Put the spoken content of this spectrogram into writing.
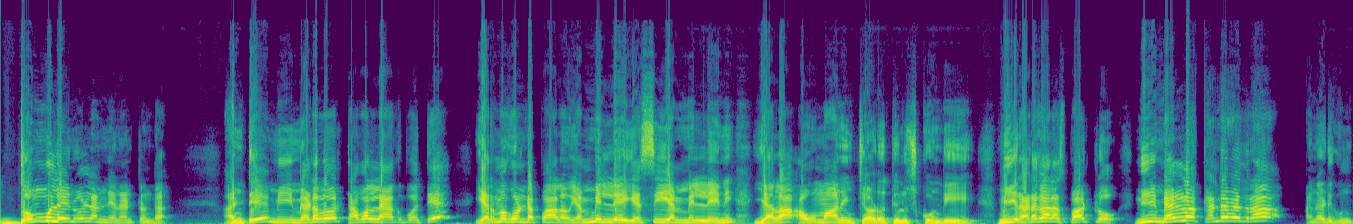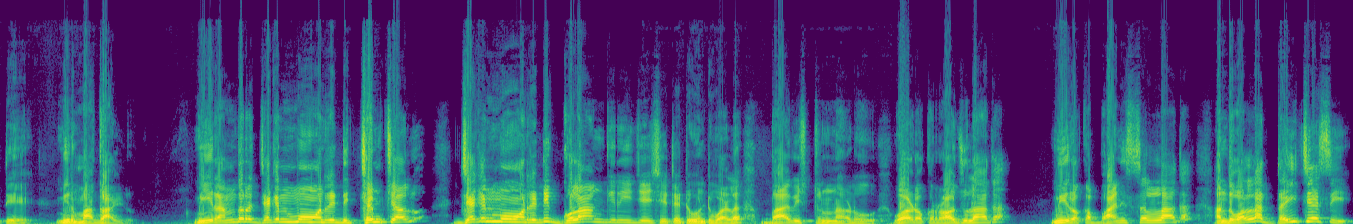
దమ్ము లేనోళ్ళు అని నేను అంటుండా. అంటే మీ మెడలో టవల్ లేకపోతే ఎర్మగొండపాలెం ఎమ్మెల్యే ఎస్సీ ఎమ్మెల్యేని ఎలా అవమానించాడో తెలుసుకోండి. మీరు అడగాల స్పాట్లో నీ మెడలో కండవేదరా అని అడుగుంటే మీరు మగాళ్ళు. మీరందరూ జగన్మోహన్ రెడ్డి చెంచాలు జగన్మోహన్ రెడ్డి గులాంగిరి చేసేటటువంటి వాళ్ళ భావిస్తున్నాడు. వాడు ఒక రాజులాగా మీరు ఒక బానిసల్లాగా. అందువల్ల దయచేసి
